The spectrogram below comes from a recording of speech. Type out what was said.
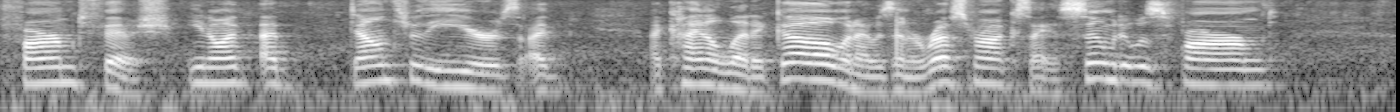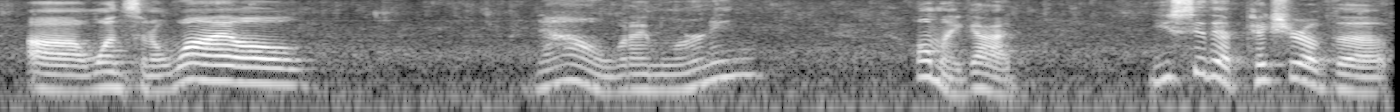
farmed fish, you know, I've, I've down through the years, I I kind of let it go when I was in a restaurant because I assumed it was farmed. Uh, once in a while. Now, what I'm learning, oh my God, you see that picture of the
